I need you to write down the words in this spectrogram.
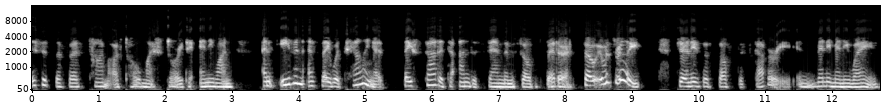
this is the first time I've told my story to anyone. And even as they were telling it, they started to understand themselves better. So it was really journeys of self-discovery in many, many ways.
